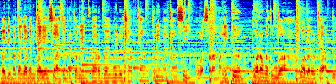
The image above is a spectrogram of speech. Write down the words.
Bagaimana tanggapan kalian? Silahkan berkomentar. Bang Min ucapkan terima kasih. Wassalamualaikum warahmatullahi wabarakatuh.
